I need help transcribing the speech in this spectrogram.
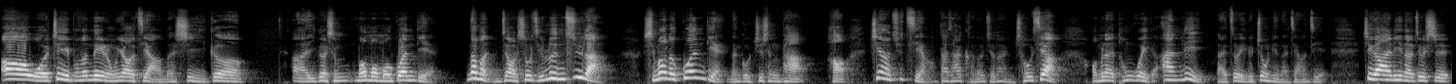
哦，我这一部分内容要讲的是一个啊一个什么某某某观点，那么你就要收集论据了。什么样的观点能够支撑它？好，这样去讲，大家可能觉得很抽象。我们来通过一个案例来做一个重点的讲解。这个案例呢，就是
